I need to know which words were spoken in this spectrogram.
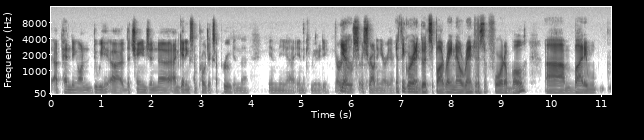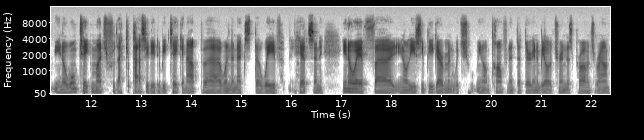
uh, uh, pending on do we uh, the change in uh, and getting some projects approved in the in the uh, in the community or, yeah. or, surrounding area. I think we're in a good spot right now. Rent is affordable, um, but it you know won't take much for that capacity to be taken up uh, when the next uh, wave hits. And you know if uh, you know the UCP government, which you know I'm confident that they're going to be able to turn this province around.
